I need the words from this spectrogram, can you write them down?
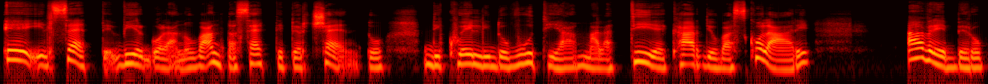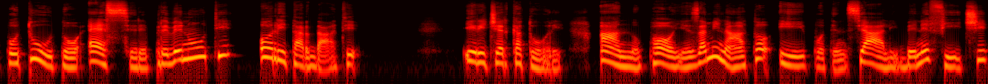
e il 7,97% di quelli dovuti a malattie cardiovascolari avrebbero potuto essere prevenuti o ritardati. I ricercatori hanno poi esaminato i potenziali benefici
